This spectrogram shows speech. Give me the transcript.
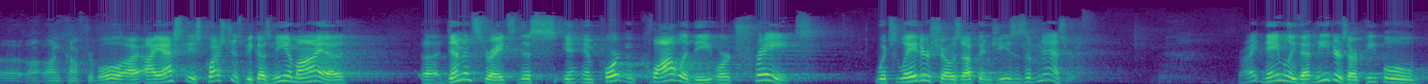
uh, uncomfortable. I, I, ask these questions because Nehemiah uh, demonstrates this important quality or trait which later shows up in Jesus of Nazareth. Right? Namely, that leaders are people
